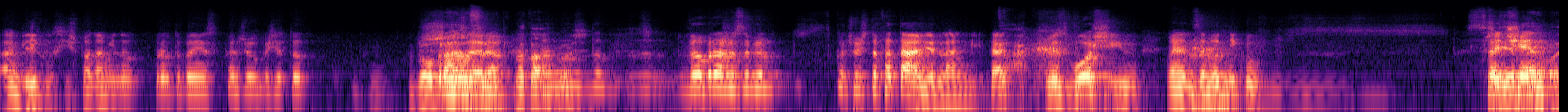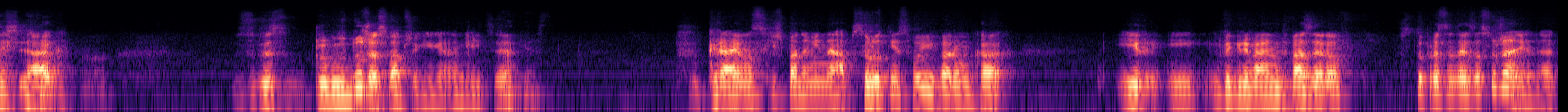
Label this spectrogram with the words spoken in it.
Anglików z Hiszpanami, no prawdopodobnie skończyłoby się to Wyobrażam 3-0. sobie, no tak, no, no, wyobrażam sobie, skończyło się to fatalnie dla Anglii, tak? Natomiast Włosi mają zawodników z przeciętnych, tak? Z, z klubów dużo słabszych niż Anglicy. Tak jest. grają z Hiszpanami na absolutnie swoich warunkach i, i wygrywają 2-0 w 100% zasłużenie, tak?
